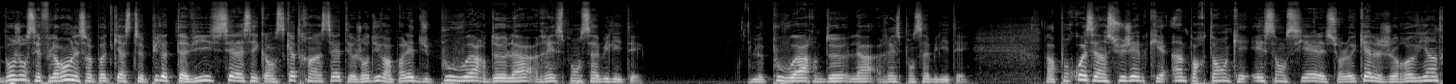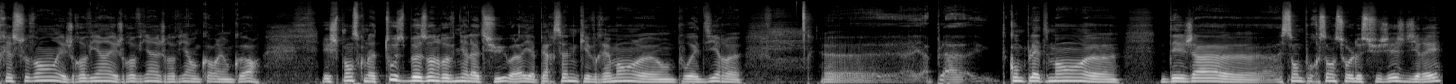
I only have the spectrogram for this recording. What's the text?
Bonjour, c'est Florent, on est sur le podcast Pilote ta vie, c'est la séquence 87 et aujourd'hui on va parler du pouvoir de la responsabilité. Le pouvoir de la responsabilité. Alors pourquoi c'est un sujet qui est important, qui est essentiel et sur lequel je reviens très souvent et je reviens et je reviens et je reviens encore et encore. Et je pense qu'on a tous besoin de revenir là-dessus. Voilà, il n'y a personne qui est vraiment, euh, on pourrait dire, euh, complètement euh, déjà euh, à 100% sur le sujet, je dirais,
